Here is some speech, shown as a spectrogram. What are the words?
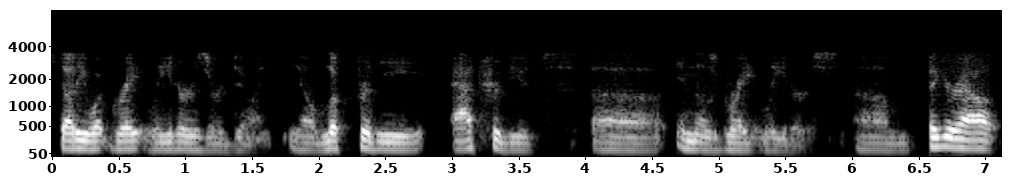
Study what great leaders are doing. You know, look for the attributes uh, in those great leaders. Um, figure out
